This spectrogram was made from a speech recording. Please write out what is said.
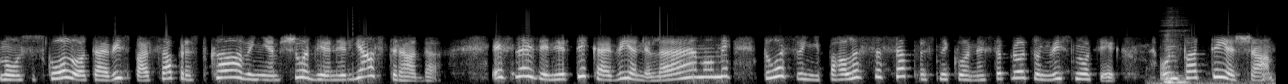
mūsu skolotāji vispār saprast, kā viņiem šodien ir jāstrādā. Es nezinu, ir tikai vieni lēmumi, tos viņi palasa, saprast neko nesaprot un viss notiek. Un pat tiešām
